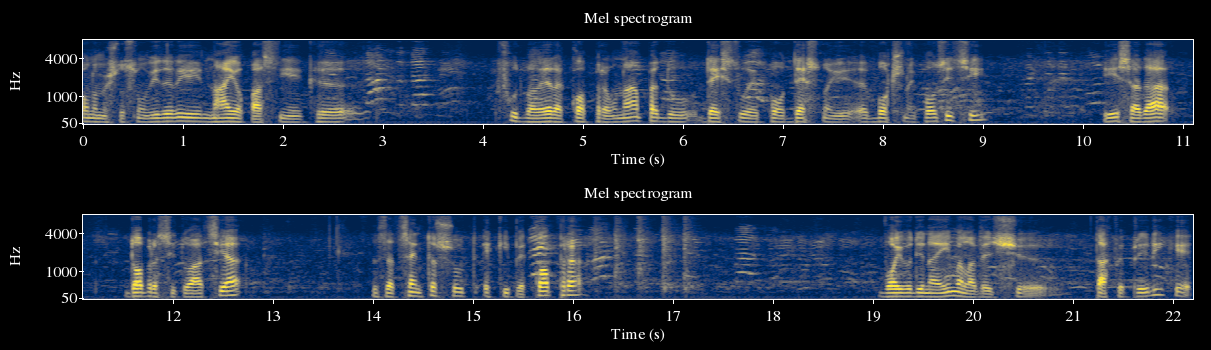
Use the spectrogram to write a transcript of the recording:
onome što smo videli, najopasnijeg futbalera Kopra u napadu, dejstvuje po desnoj bočnoj poziciji i sada dobra situacija za centaršut ekipe Kopra. Vojvodina je imala već e, takve prilike,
